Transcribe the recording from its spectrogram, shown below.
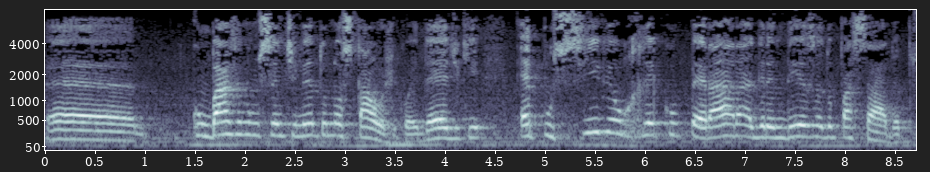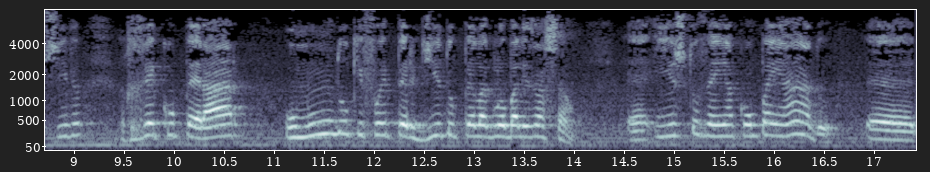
eh, com base num sentimento nostálgico, a ideia de que é possível recuperar a grandeza do passado, é possível recuperar o mundo que foi perdido pela globalização. É, e isto vem acompanhado é,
